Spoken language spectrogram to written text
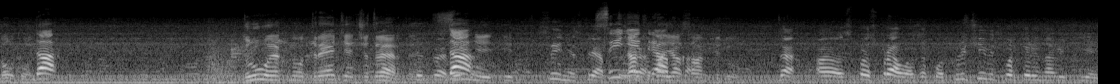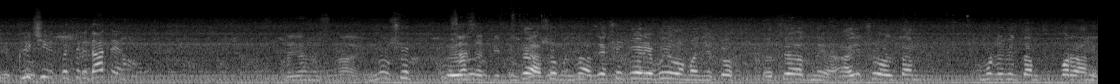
балкон. Да. Друге окно, третє, четверте. Четверте. Да. І Синя тряпка. Синя Зараз тряпка. я сам піду. Да. А сп- справа заход. Ключі від квартири навіть є. якщо. Ключі від квартири дати? Та я не знаю. Ну, щоб, Зараз е, я піду, да, щоб знати, якщо двері виламані, то це одне. А якщо там, може він там поранений.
